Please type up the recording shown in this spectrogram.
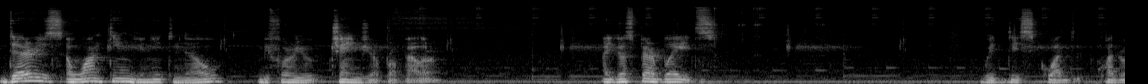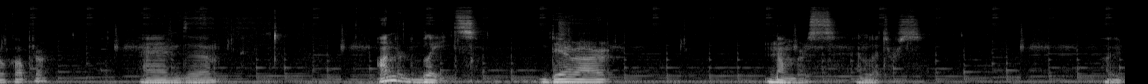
There is a one thing you need to know before you change your propeller. I got spare blades with this quad quadrocopter and uh, under the blades there are numbers and letters. I'll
